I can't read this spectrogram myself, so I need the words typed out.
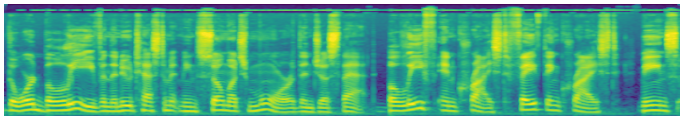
The word believe in the New Testament means so much more than just that. Belief in Christ, faith in Christ, means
